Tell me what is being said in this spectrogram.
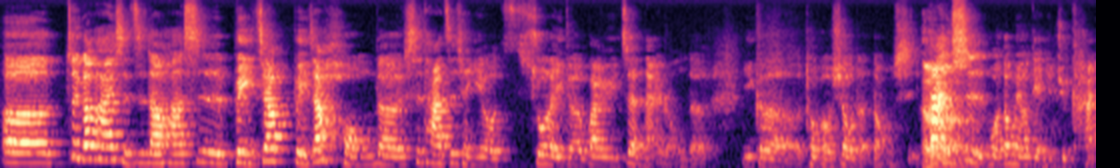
呃，最刚开始知道他是比较比较红的，是他之前也有说了一个关于郑乃荣的一个脱口秀的东西，嗯。但是我都没有点进去看。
